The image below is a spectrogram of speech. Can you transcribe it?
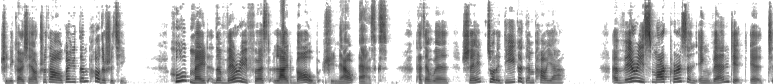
史尼克想要知道关于灯泡的事情。Who made the very first light bulb? She now asks。她在问谁做了第一个灯泡呀 ？a very smart person invented it,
